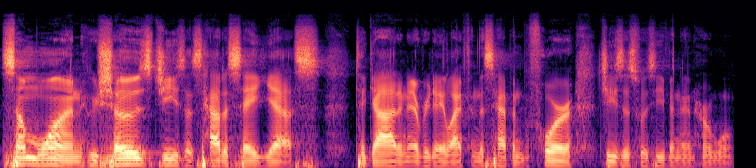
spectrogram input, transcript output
someone who shows Jesus how to say yes to God in everyday life. And this happened before Jesus was even in her womb.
